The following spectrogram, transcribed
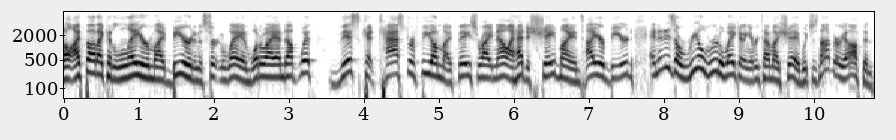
Well, I thought I could layer my beard in a certain way, and what do I end up with? This catastrophe on my face right now. I had to shave my entire beard, and it is a real rude awakening every time I shave, which is not very often,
